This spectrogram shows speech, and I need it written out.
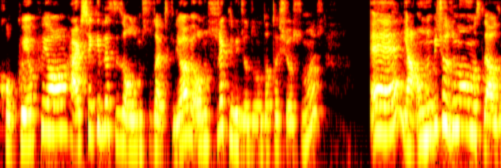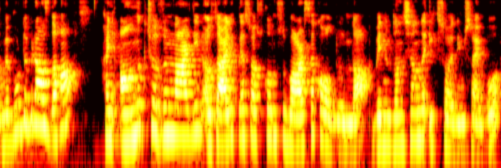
koku yapıyor. Her şekilde sizi olumsuz etkiliyor ve onu sürekli vücudunuzda taşıyorsunuz. E yani onun bir çözümü olması lazım ve burada biraz daha hani anlık çözümler değil özellikle söz konusu bağırsak olduğunda benim danışanım da ilk söylediğim şey bu.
